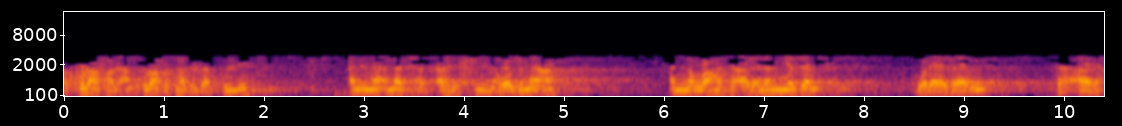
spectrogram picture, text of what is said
الخلاصة الآن خلاصة هذا الباب كله أن مذهب أهل السنة والجماعة أن الله تعالى لم يزل ولا يزال فعالا.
